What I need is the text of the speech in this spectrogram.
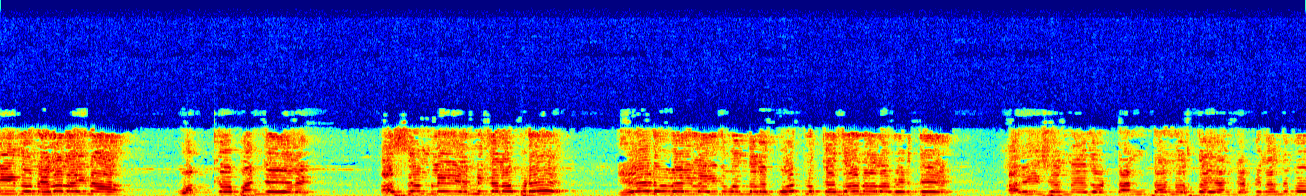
ఐదు నెలలైనా ఒక్క పని చేయలే. అసెంబ్లీ ఎన్నికలప్పుడే ఏడు వేల ఐదు వందల కోట్లు ఖజానాలో పెడితే హరీష్ అన్న ఏదో టన్ టన్ వస్తాయని చెప్పినందుకు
